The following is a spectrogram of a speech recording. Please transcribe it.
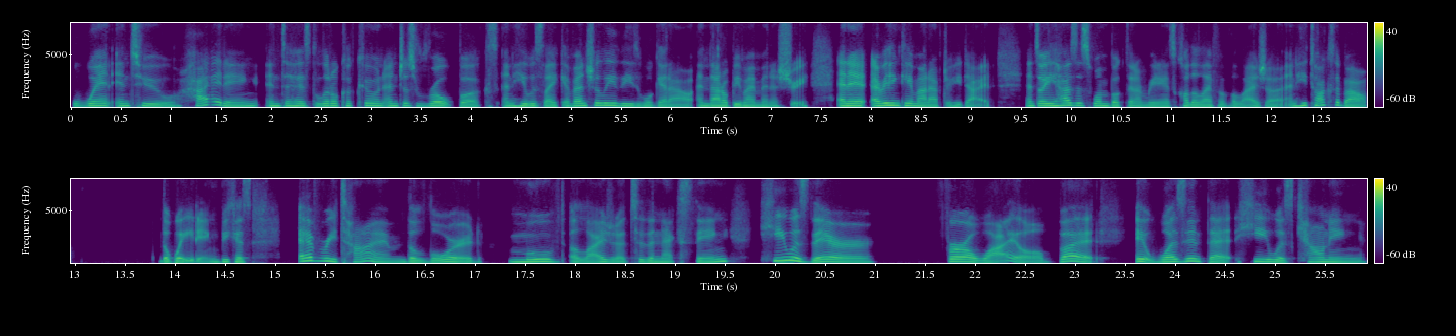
went into hiding into his little cocoon and just wrote books and he was like eventually these will get out and that'll be my ministry. And it everything came out after he died. And so he has this one book that i'm reading. It's called the life of elijah and he talks about the waiting because every time the lord moved elijah to the next thing he Mhm. was there for a while, but it wasn't that he was counting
